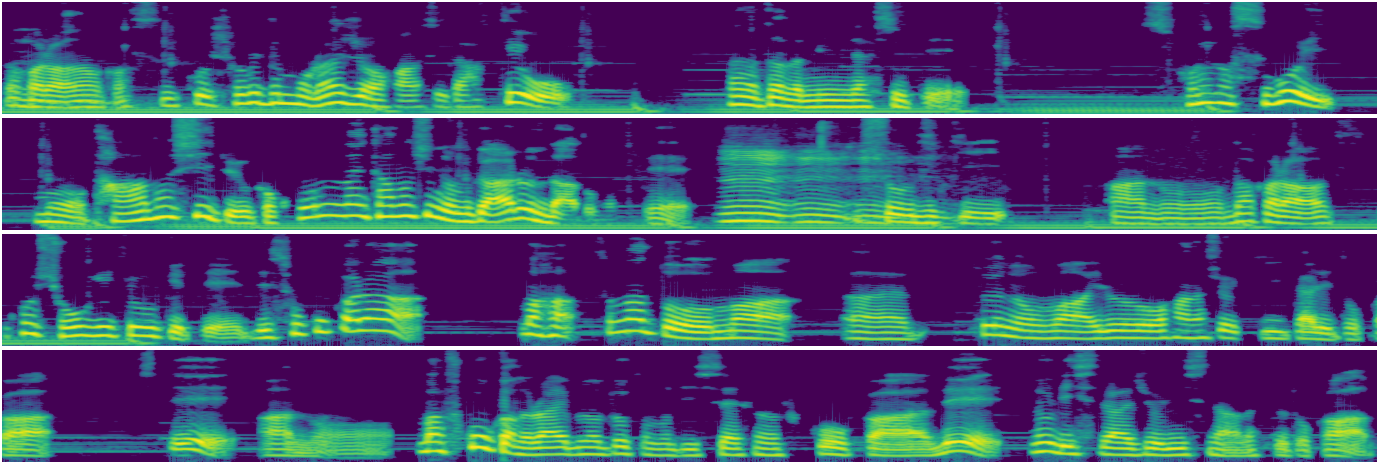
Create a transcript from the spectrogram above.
だからなんかすごい、それでもうラジオの話だけを、ただただみんなしてて、それがすごい、もう楽しいというか、こんなに楽しい飲み会あるんだと思って。正直。あの、だから、すごい衝撃を受けて、で、そこから、まあ、その後、まあ、そういうのを、まあ、いろいろ話を聞いたりとかして、あの、まあ、福岡のライブの時も実際その福岡でのリスラジオリスナーの人とか、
